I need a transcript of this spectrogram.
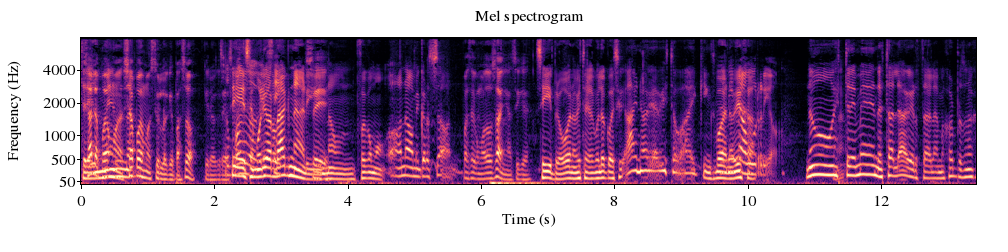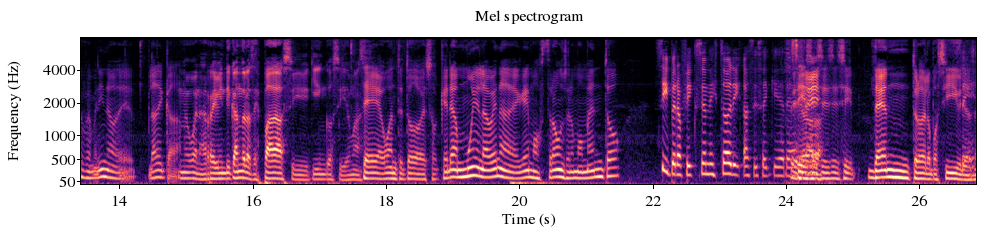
Ya, lo podemos, ya podemos decir lo que pasó, quiero creer. Sí, se murió sí. Ragnar y Sí. no, fue como, oh no, mi corazón. Fue hace como dos años, así que. Sí, pero bueno, viste algún loco decir, ay, no había visto Vikings. Bueno, me aburrió. No, Ah. es tremenda, está Lagertha, la mejor personaje femenino de la década. Muy buena, reivindicando las espadas y vikingos y demás. Sí, aguante todo eso. Que era muy en la vena de Game of Thrones en un momento. Sí, pero ficción histórica, si se quiere. Sí, sí, sí, sí, sí. Dentro de lo posible. Sí.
